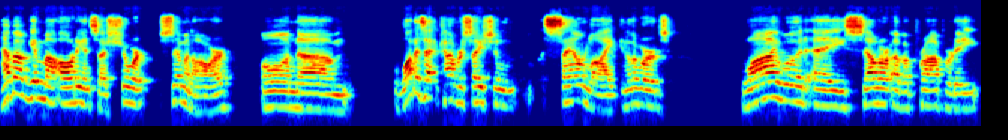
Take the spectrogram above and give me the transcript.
how about giving my audience a short seminar on um, what does that conversation sound like? In other words, why would a seller of a property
